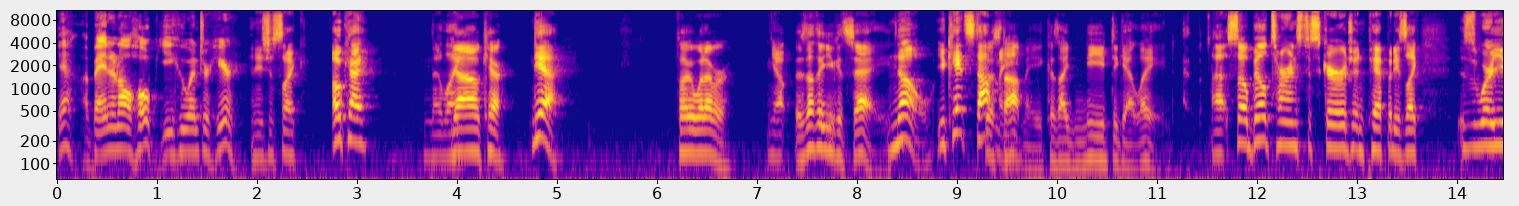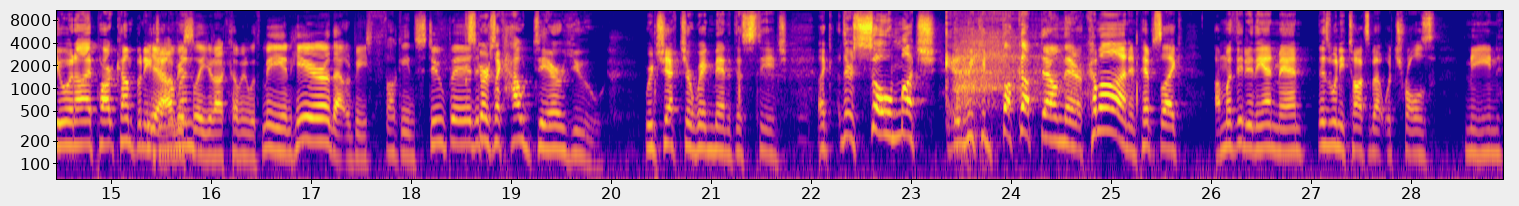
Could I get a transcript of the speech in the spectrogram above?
yeah, abandon all hope, ye who enter here. And he's just like, okay, And they're like, Yeah, I don't care. yeah, Fucking whatever. Yep. There's nothing you can say No, you can't stop to me. stop me because I need to get laid. Uh, so Bill turns to Scourge and Pip, and he's like, "This is where you and I part company, Yeah, gentlemen." obviously you're not coming with me in here. That would be fucking stupid. Scourge's like, "How dare you reject your wingman at this stage? Like, there's so much that we could fuck up down there. Come on!" And Pip's like, "I'm with you to the end, man." This is when he talks about what trolls mean.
